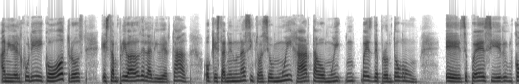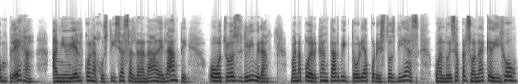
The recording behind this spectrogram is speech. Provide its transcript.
a nivel jurídico, otros que están privados de la libertad o que están en una situación muy harta o muy, mm, pues de pronto, eh, se puede decir, compleja a nivel con la justicia saldrán adelante. Otros Libra van a poder cantar victoria por estos días, cuando esa persona que dijo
